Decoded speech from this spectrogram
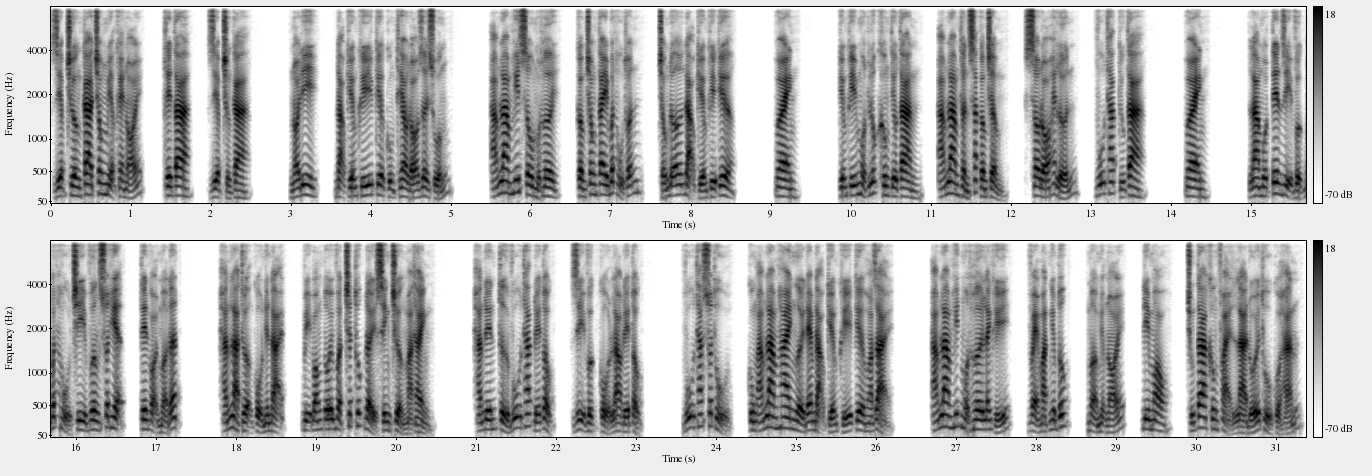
Diệp trường ca trong miệng khe nói, tên ta, diệp trường ca. Nói đi đạo kiếm khí kia cũng theo đó rơi xuống. Ám lam hít sâu một hơi, cầm trong tay bất hủ thuẫn, chống đỡ đạo kiếm khí kia. Vê anh, kiếm khí một lúc không tiêu tan, ám lam thần sắc cầm trầm, sau đó hét lớn, vũ thác cứu ta! Vê anh, là một tên dị vực bất hủ chi vương xuất hiện, tên gọi mở đất. Hắn là thượng cổ niên đại, bị bóng tối vật chất thúc đẩy sinh trưởng mà thành. Hắn đến từ vũ thác đế tộc, dị vực cổ lao đế tộc. Vũ thác xuất thủ, cùng ám lam hai người đem đạo kiếm khí kia hóa giải. Ám lam hít một hơi lanh khí, vẻ mặt nghiêm túc, mở miệng nói, đi mau, chúng ta không phải là đối thủ của hắn.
